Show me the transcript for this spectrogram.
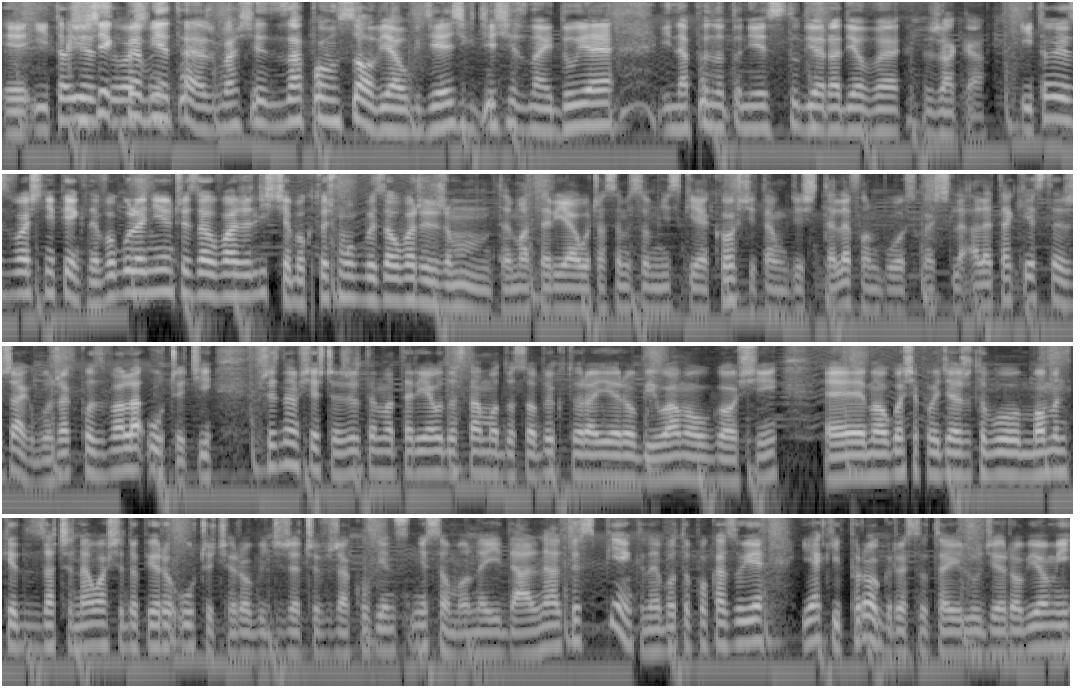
I- i to Krzysiek jest właśnie... pewnie też, właśnie zapąsowiał gdzieś, gdzie się znajduje i na pewno to nie jest studio radiowe Żaka. I to jest właśnie piękne. W ogóle nie wiem, czy zauważyliście, bo ktoś mógłby zauważyć, że mm, te materiały czasem są niskiej jakości, tam gdzieś telefon było słychać ale tak jest też Żak, bo Żak pozwala uczyć i przyznam się szczerze, że te materiały dostałam od osoby, która je robiła, Małgosi. E, Małgosia powiedziała, że to był moment, kiedy zaczynała się dopiero uczyć robić rzeczy w Żaku, więc nie są one idealne, ale to jest piękne, bo to pokazuje, jaki progres tutaj ludzie robią i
